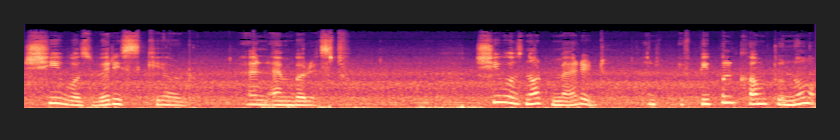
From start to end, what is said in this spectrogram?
She was very scared and embarrassed she was not married and if people come to know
